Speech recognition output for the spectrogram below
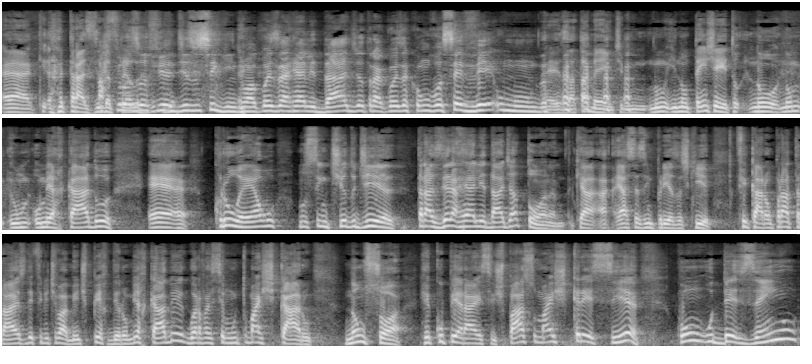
é, que, trazida A filosofia pelo... diz o seguinte: uma coisa é a realidade, outra coisa é como você vê o mundo. É, exatamente. e não tem jeito. No, no, o mercado é, cruel no sentido de trazer a realidade à tona. Que a, a, essas empresas que ficaram para trás definitivamente perderam o mercado e agora vai ser muito mais caro não só recuperar esse espaço, mas crescer com o desenho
